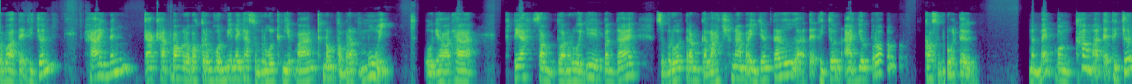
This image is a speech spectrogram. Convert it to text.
របស់អតិថិជន ហើយនឹងការខាត់បងរបស់ក្រុមហ៊ុនមានន័យថាសម្រួលគ្នាបាន ក្នុងកម្រិតមួយឧទាហរណ៍ថា ផ្ទះសំមិនទាន់រួចទេប៉ុន្តែសម្រួលត្រឹមកន្លះឆ្នាំអីចឹងទៅអតិថិជនអាចយល់ព្រមក៏សម្រួលទៅមិនមែនបង្ខំអតិថិជន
